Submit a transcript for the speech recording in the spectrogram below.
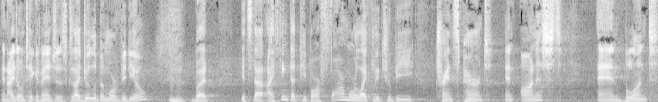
and I don't take advantages because I do a little bit more video, mm-hmm. but it's that I think that people are far more likely to be transparent and honest and blunt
